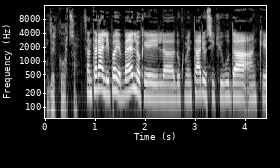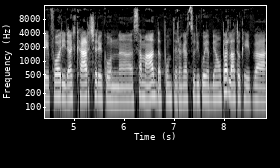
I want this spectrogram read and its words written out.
del corso. Santarelli, poi è bello che il documentario si chiuda anche fuori dal carcere con uh, Samad, appunto il ragazzo di cui abbiamo parlato, che va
